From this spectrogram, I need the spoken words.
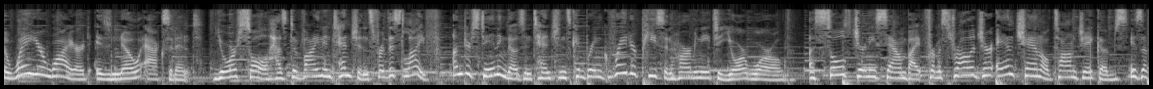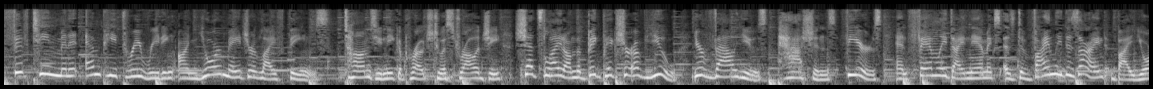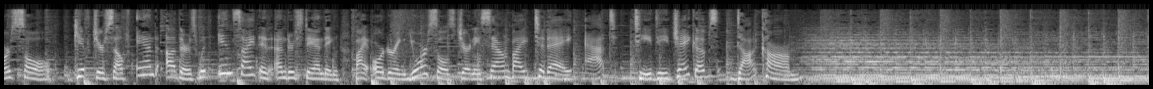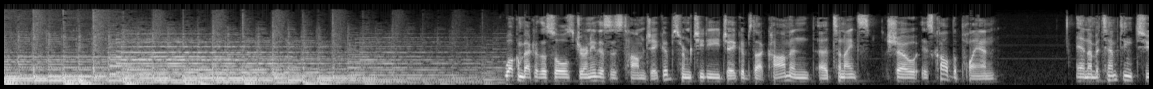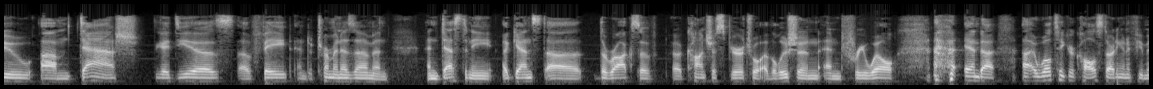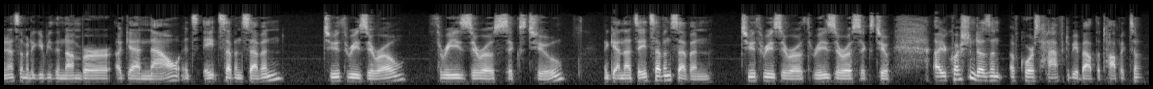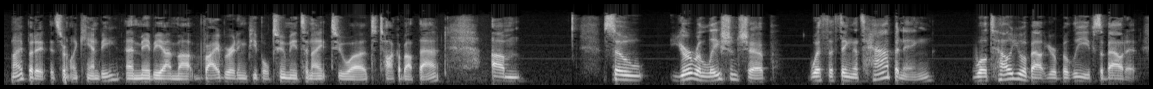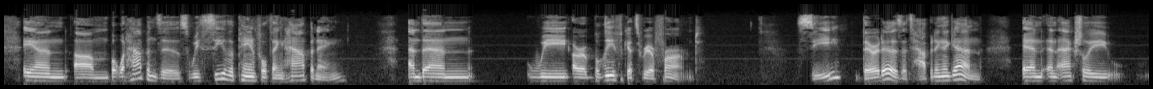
The way you're wired is no accident. Your soul has divine intentions for this life. Understanding those intentions can bring greater peace and harmony to your world. A Soul's Journey soundbite from astrologer and channel Tom Jacobs is a 15 minute MP3 reading on your major life themes. Tom's unique approach to astrology sheds light on the big picture of you, your values, passions, fears, and family dynamics as divinely designed by your soul. Gift yourself and others with insight and understanding by ordering your Soul's Journey soundbite today at tdjacobs.com. Welcome back to the Soul's Journey. This is Tom Jacobs from tdjacobs.com, and uh, tonight's show is called The Plan. And I'm attempting to um, dash the ideas of fate and determinism and and destiny against uh, the rocks of uh, conscious spiritual evolution and free will. and uh, I will take your calls starting in a few minutes. I'm going to give you the number again now. It's 877 230 3062. Again, that's 877 230-3062. Uh, your question doesn't, of course, have to be about the topic tonight, but it, it certainly can be, and maybe I'm uh, vibrating people to me tonight to uh, to talk about that. Um, so your relationship with the thing that's happening will tell you about your beliefs about it, and um, but what happens is we see the painful thing happening, and then we our belief gets reaffirmed see, there it is. It's happening again. And, and actually,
